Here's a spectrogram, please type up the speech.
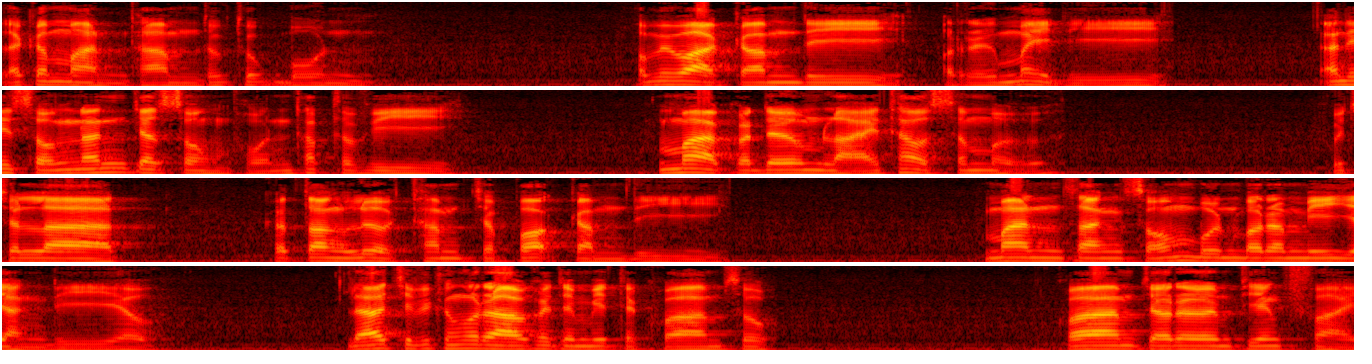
และก็หมั่นทำทุกๆบุญเพราะไม่ว่ากรรมดีหรือไม่ดีอันนี้สงนั้นจะส่งผลทับทวี มากกว่าเดิมหลายเท่าเสมอ ผู้ฉลาดก็ต้องเลือกทำเฉพาะกรรมดี มันสั่งสมบุญบารมีอย่างเดียว แล้วชีวิตของเราก็จะมีแต่ความสุข ความเจริญเพียงฝ่าย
